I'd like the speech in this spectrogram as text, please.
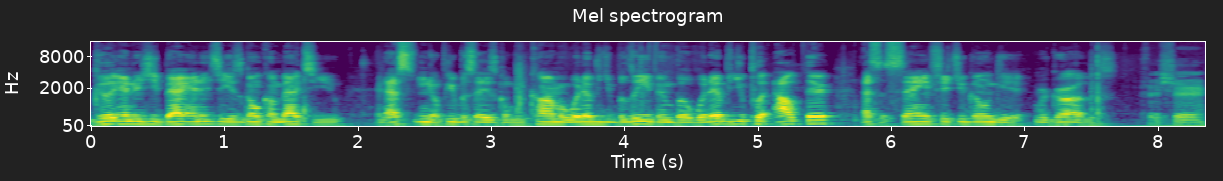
good energy, bad energy, is gonna come back to you. And that's you know, people say it's gonna be karma, whatever you believe in, but whatever you put out there, that's the same shit you're gonna get, regardless. For sure.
